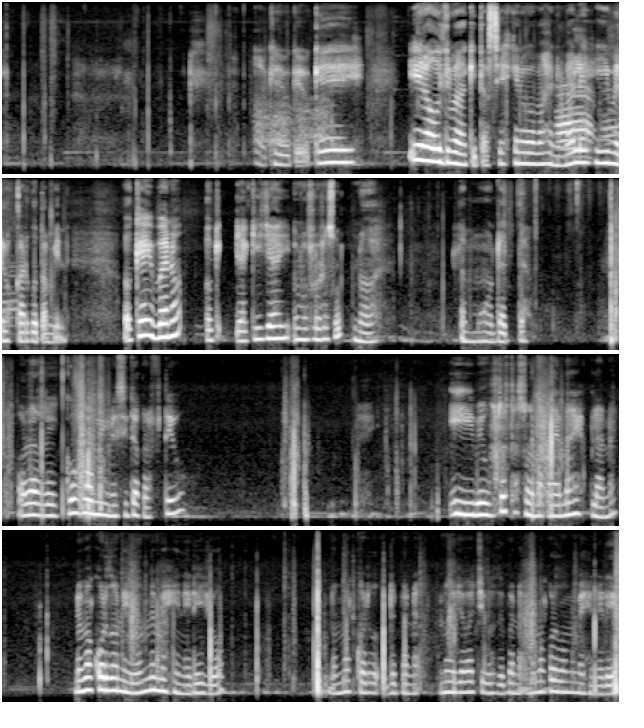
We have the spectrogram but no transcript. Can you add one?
Ok, ok, ok. Y la última vaquita, si es que no veo más animales y me los cargo también. Ok, bueno, ok. ¿Y aquí ya hay una flor azul? No, está morada. Ahora recojo mi mesita crafteo. Y me gustó esta zona, además es plana. No me acuerdo ni dónde me generé yo. No me acuerdo de pana. No, ya va chicos, de pana. No me acuerdo dónde me generé.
